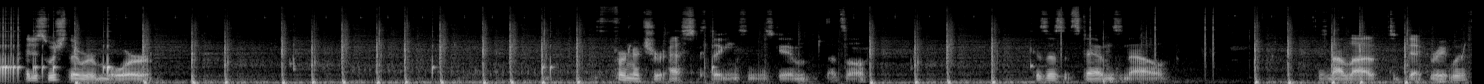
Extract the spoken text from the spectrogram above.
I just wish there were more furniture-esque things in this game, that's all. Because as it stands now, there's not a lot to decorate with.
